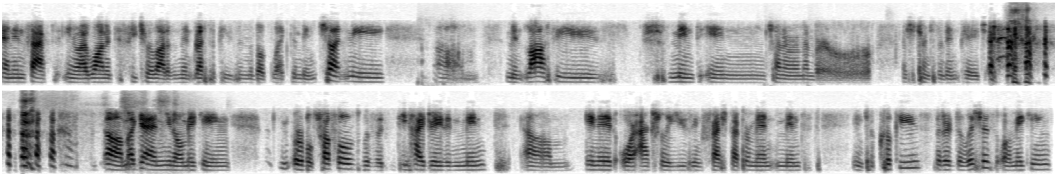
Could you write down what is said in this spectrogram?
and in fact, you know, I wanted to feature a lot of mint recipes in the book, like the mint chutney, um, mint lassis, mint in. trying to remember. I should turn to the mint page. um, again, you know, making herbal truffles with a dehydrated mint um, in it, or actually using fresh peppermint minced into cookies that are delicious, or making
